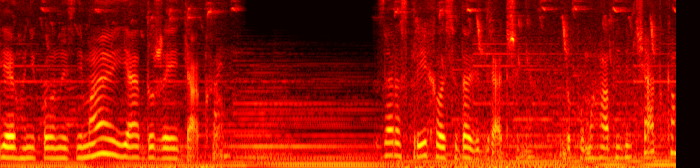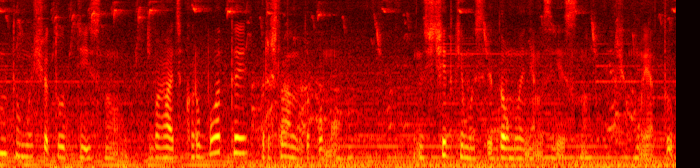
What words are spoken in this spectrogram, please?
Я його ніколи не знімаю. Я дуже їй дякую. Зараз приїхала сюди відрядження допомагати дівчаткам, тому що тут дійсно багатько роботи. Прийшла на допомогу. З чітким усвідомленням, звісно, чому я тут.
